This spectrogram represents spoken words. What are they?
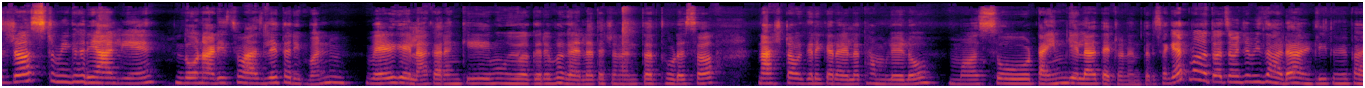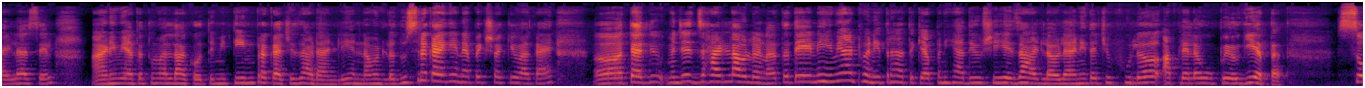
जस्ट मी घरी आली आहे दोन अडीच वाजले तरी पण वेळ गेला कारण की मूवी वगैरे बघायला त्याच्यानंतर थोडंसं नाश्ता वगैरे करायला थांबलेलो. मग सो टाईम गेला त्याच्यानंतर. सगळ्यात महत्त्वाचं म्हणजे मी झाडं आणली तुम्ही पाहिलं असेल. आणि मी आता तुम्हाला दाखवते मी तीन प्रकारची झाडं आणली. यांना म्हटलं दुसरं काय घेण्यापेक्षा किंवा काय? त्या दिव म्हणजे झाड लावलं ना तर ते नेहमी आठवणीत राहतं की आपण ह्या दिवशी हे झाड लावलं आणि त्याची फुलं आपल्याला उपयोगी येतात. सो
